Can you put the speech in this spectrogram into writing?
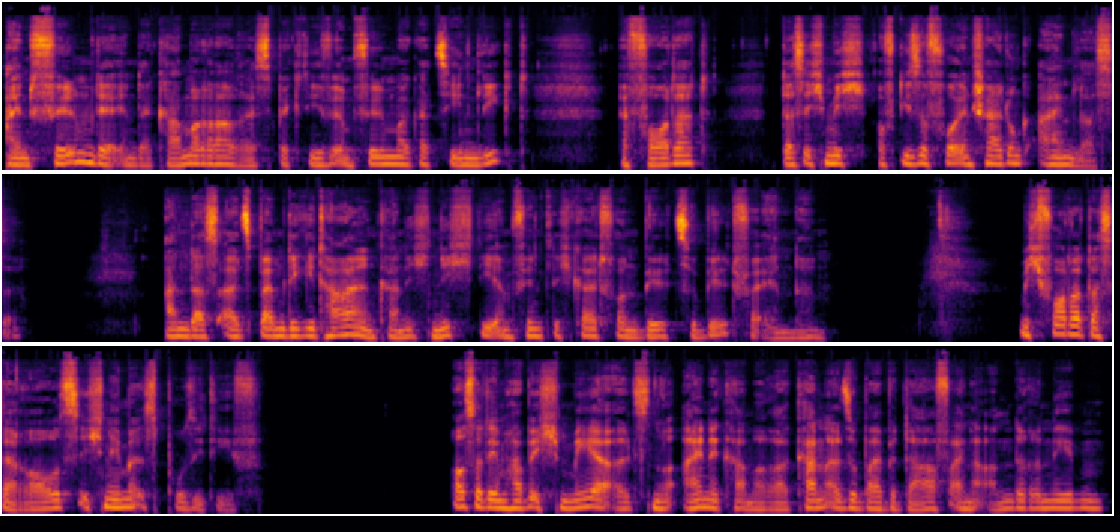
Ein Film, der in der Kamera respektive im Filmmagazin liegt, erfordert, dass ich mich auf diese Vorentscheidung einlasse. Anders als beim Digitalen kann ich nicht die Empfindlichkeit von Bild zu Bild verändern. Mich fordert das heraus, ich nehme es positiv. Außerdem habe ich mehr als nur eine Kamera, kann also bei Bedarf eine andere nehmen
